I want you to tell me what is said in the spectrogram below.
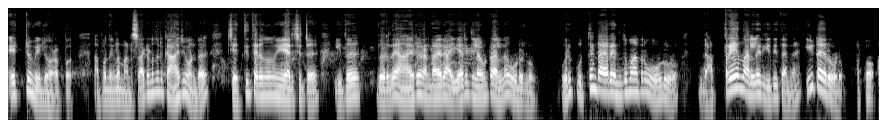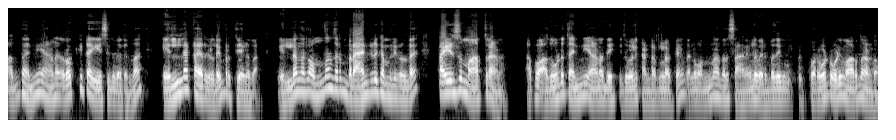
ഏറ്റവും വലിയ ഉറപ്പ്. അപ്പോൾ നിങ്ങൾ മനസ്സിലാക്കേണ്ട ഒരു കാര്യമുണ്ട്. ചെത്തി തരുന്നതെന്ന് വിചാരിച്ചിട്ട് ഇത് വെറുതെ ആയിരം രണ്ടായിരം അയ്യായിരം കിലോമീറ്റർ അല്ല ഓടുള്ളൂ. ഒരു പുത്തൻ ടയർ എന്തുമാത്രം ഓടുവോ അത്രയും നല്ല രീതിയിൽ തന്നെ ഈ ടയർ ഓടും. അപ്പോൾ അത് തന്നെയാണ് റോക്കി ടയേഴ്സിൽ വരുന്ന എല്ലാ ടയറുകളുടെയും പ്രത്യേകത. എല്ലാം നല്ല ഒന്നാം തരം ബ്രാൻഡഡ് കമ്പനികളുടെ ടയേഴ്സ് മാത്രമാണ്. അപ്പോൾ അതുകൊണ്ട് തന്നെയാണ് അതെ ഇതുപോലെ കണ്ടറിലൊക്കെ നല്ല ഒന്നാം തരം സാധനങ്ങൾ വരുമ്പോഴത്തേക്ക് പുറകോട്ട് ഓടി മാറുന്ന കണ്ടോ?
